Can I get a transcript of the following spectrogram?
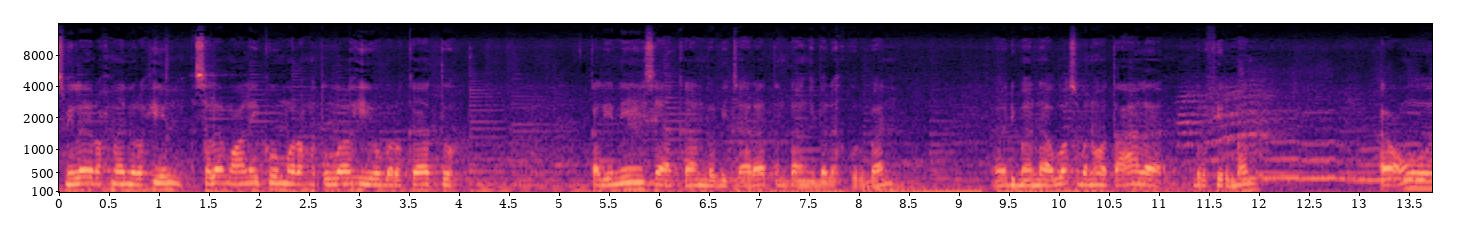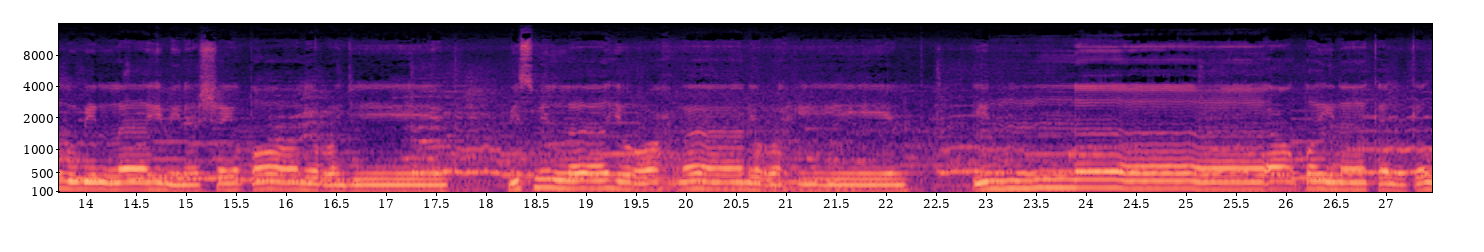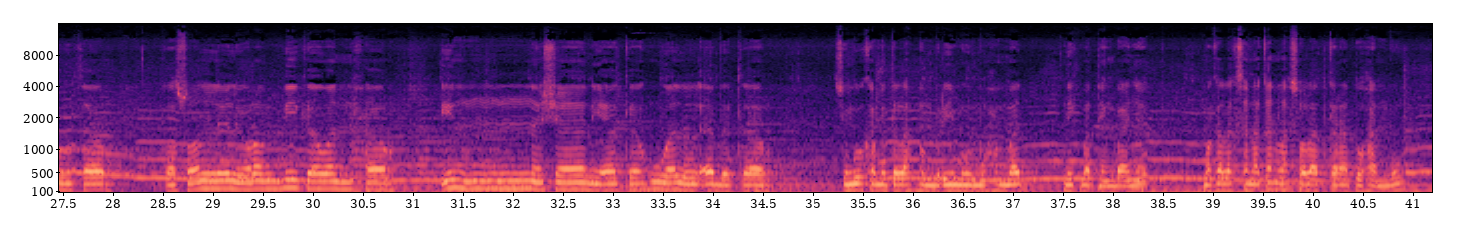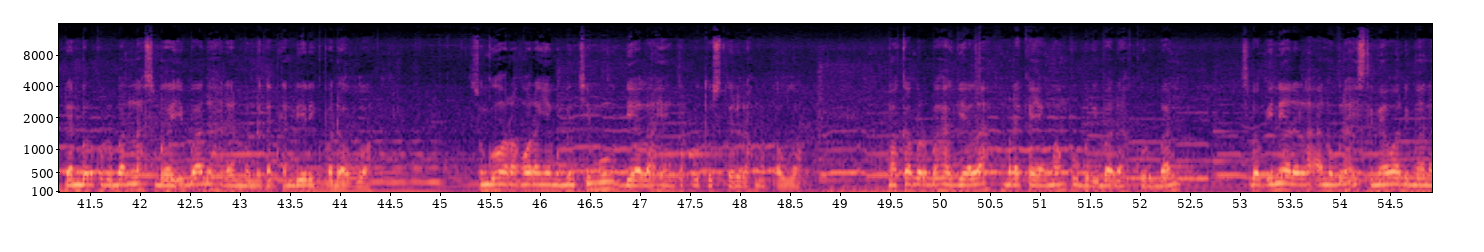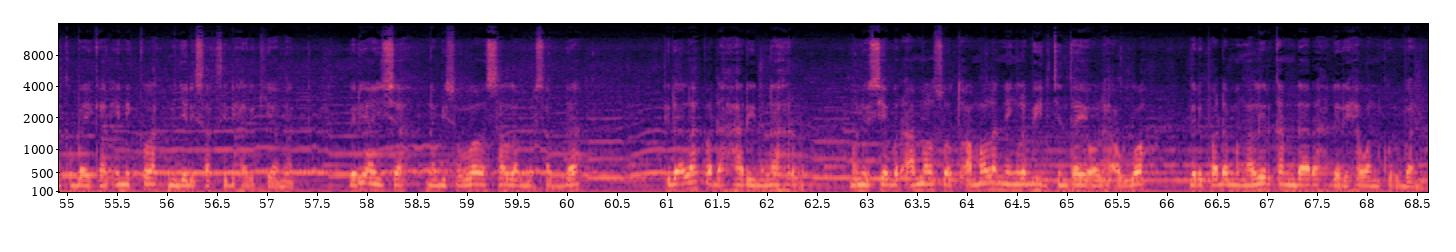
Bismillahirrahmanirrahim. Assalamualaikum warahmatullahi wabarakatuh. Kali ini saya akan berbicara tentang ibadah kurban eh, di mana Allah Subhanahu wa taala berfirman A'udzu billahi minasyaitonir rajim Bismillahirrahmanirrahim. Inna a'tainakal kautsar فصل لربك وانحر إن شانئك هو الأبتر Sungguh kami telah memberimu Muhammad nikmat yang banyak Maka laksanakanlah sholat karena Tuhanmu Dan berkurbanlah sebagai ibadah dan mendekatkan diri kepada Allah Sungguh orang-orang yang membencimu Dialah yang terputus dari rahmat Allah Maka berbahagialah mereka yang mampu beribadah kurban Sebab ini adalah anugerah istimewa di mana kebaikan ini kelak menjadi saksi di hari kiamat dari Aisyah, Nabi SAW bersabda, Tidaklah pada hari Nahr manusia beramal suatu amalan yang lebih dicintai oleh Allah daripada mengalirkan darah dari hewan kurban.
